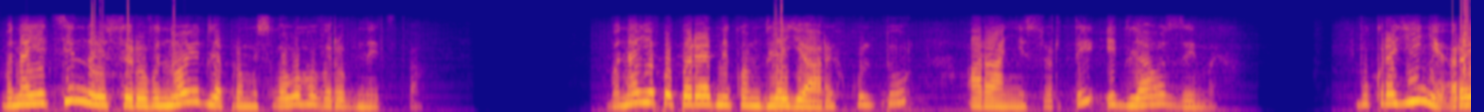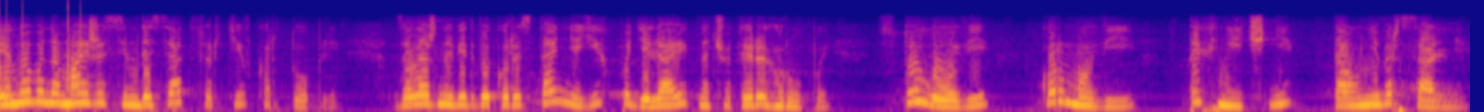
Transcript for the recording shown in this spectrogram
Вона є цінною сировиною для промислового виробництва. Вона є попередником для ярих культур, а ранні сорти і для озимих. В Україні районовано майже 70 сортів картоплі. Залежно від використання їх поділяють на чотири групи – столові, кормові, технічні та універсальні.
